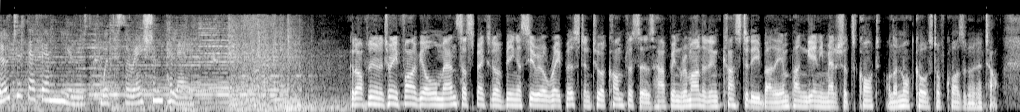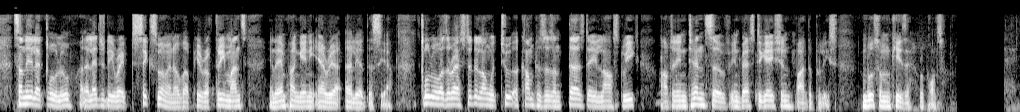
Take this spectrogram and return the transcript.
Lotus FM News with Sureshan Pillay. Good afternoon. A 25-year-old man suspected of being a serial rapist and two accomplices have been remanded in custody by the Empangeni Magistrates Court on the north coast of KwaZulu-Natal. Sandile Xulu allegedly raped six women over a period of three months in the Empangeni area earlier this year. Xulu was arrested along with two accomplices on Thursday last week after an intensive investigation by the police. Mbuso Mkize reports.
